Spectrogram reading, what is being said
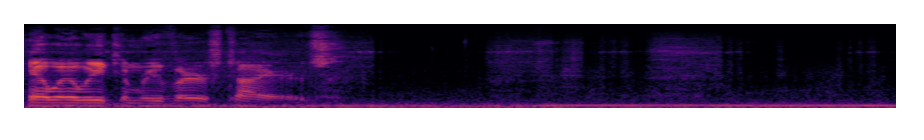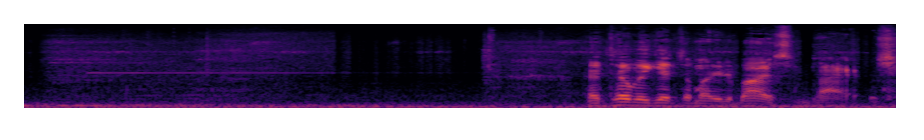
That way we can reverse tires. Until we get the money to buy some tires.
